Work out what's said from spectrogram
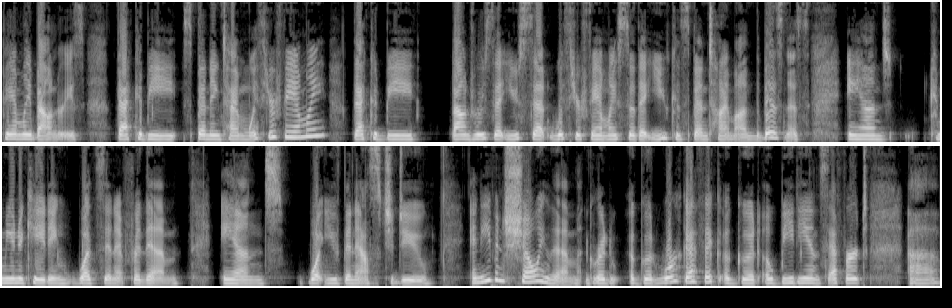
Family boundaries. That could be spending time with your family. That could be boundaries that you set with your family so that you can spend time on the business and communicating what's in it for them and what you've been asked to do, and even showing them a good, a good work ethic, a good obedience effort, uh,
